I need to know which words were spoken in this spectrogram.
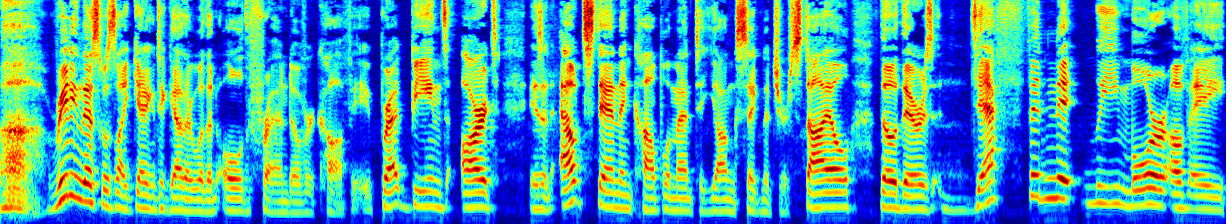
Ah, reading this was like getting together with an old friend over coffee. Brett Bean's art is an outstanding compliment to Young's signature style, though there's definitely more of a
